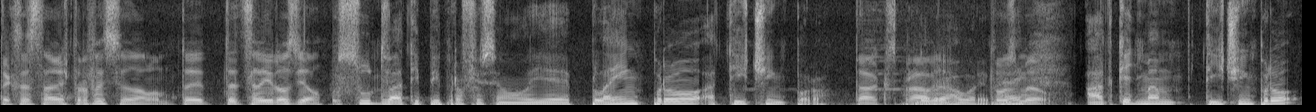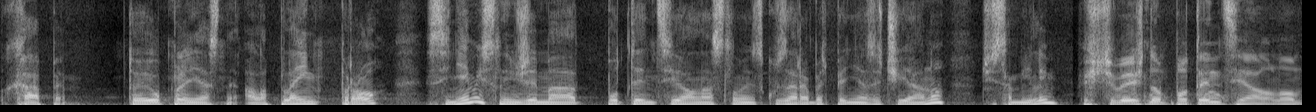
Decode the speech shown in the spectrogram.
tak sa staneš profesionálom. To je, to je celý rozdiel. Sú dva typy profesionálov. Je playing pro a teaching pro. Tak, správne. Dobre hovorím. To hej? sme, A keď mám teaching pro, chápem. To je úplne jasné. Ale playing pro si nemyslím, že má potenciál na Slovensku zarábať peniaze. Či áno? Či sa milím? ešte vieš, no potenciál, no.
